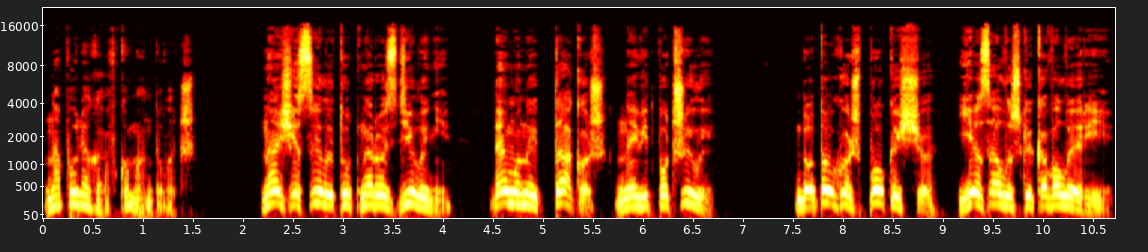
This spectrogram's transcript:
наполягав командувач. Наші сили тут не розділені, демони також не відпочили. До того ж, поки що є залишки кавалерії.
